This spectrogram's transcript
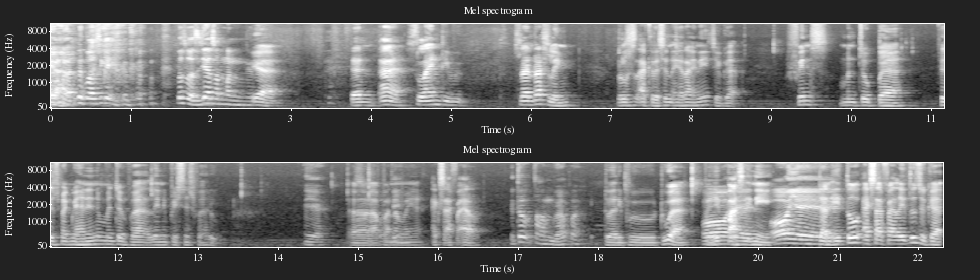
iya. Itu pasti kayak gitu terus wasitnya seneng. Gitu. Iya. Dan ah selain di selain wrestling, Rules Aggression era ini juga Vince mencoba Vince McMahon ini mencoba lini bisnis baru. iya. Eh, apa namanya? XFL itu tahun berapa 2002. Jadi pas iya. ini. oh iya iya Dan iya. itu XFL itu juga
